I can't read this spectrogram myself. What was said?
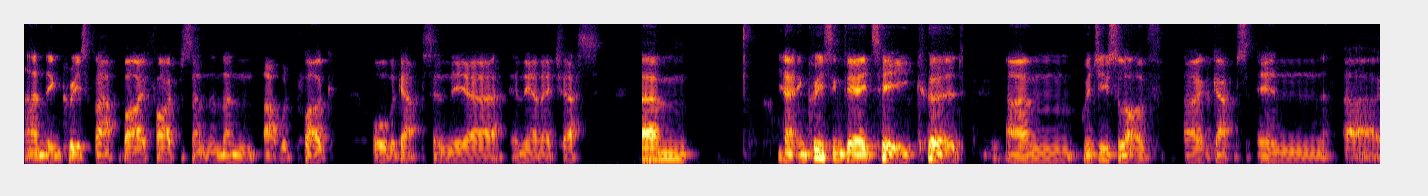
and increased that by five percent, and then that would plug all the gaps in the uh, in the NHS. Um, yeah, increasing VAT could um, reduce a lot of uh, gaps in uh,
